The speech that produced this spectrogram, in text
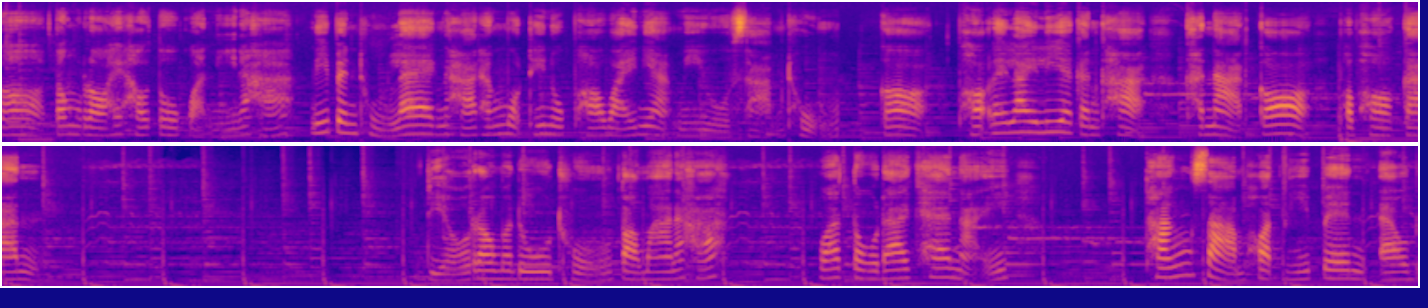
ก็ต้องรอให้เขาโตกว่านี้นะคะ นี่เป็นถุงแรกนะคะ ทั้งหมดที่นุกเพาะไว้เนี่ยมีอยู่ 3 ถุง ก็เพาะไล่ๆเลี่ยกันค่ะ ขนาดก็พอๆกันเดี๋ยวเรามาดูถุงต่อมานะคะ ว่าโตได้แค่ไหน ทั้ง 3 พอร์ตนี้เป็น LB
